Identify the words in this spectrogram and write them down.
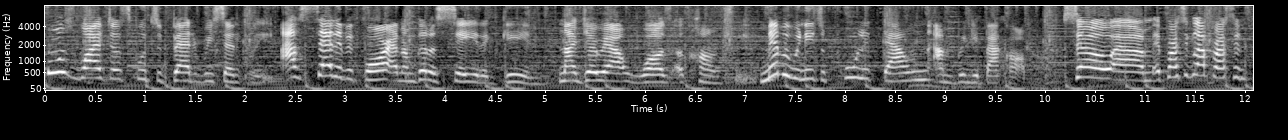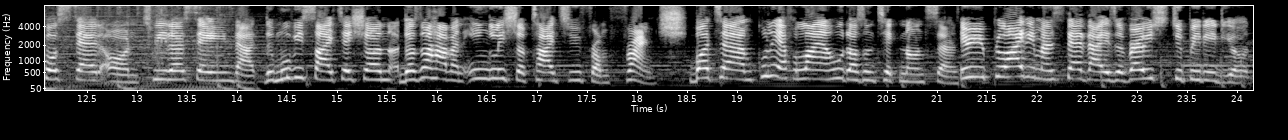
whose wife just put to bed recently. I've said it before and I'm gonna say it again. Nigeria was a country. Maybe we need to pull it down and bring it back up. So, um, a particular person posted on Twitter saying that the movie citation does not have an English subtitle from French. But um, Kunle Afolayan, who doesn't take nonsense, he replied him and said that he's a very stupid idiot.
